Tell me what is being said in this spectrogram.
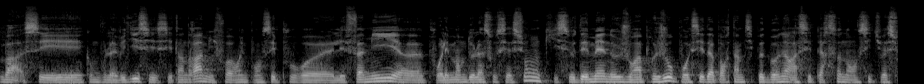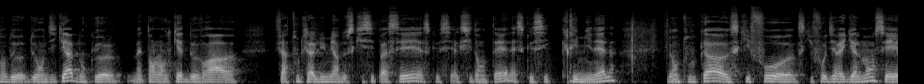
bah, c'est, comme vous l'avez dit, c'est un drame. Il faut avoir une pensée pour euh, les familles, euh, pour les membres de l'association qui se démènent jour après jour pour essayer d'apporter un petit peu de bonheur à ces personnes en situation de, handicap. Donc euh, maintenant, l'enquête devra faire toute la lumière de ce qui s'est passé. Est-ce que c'est accidentel? Est-ce que c'est criminel? Mais en tout cas, ce qu'il faut, ce qu'il faut dire également, c'est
